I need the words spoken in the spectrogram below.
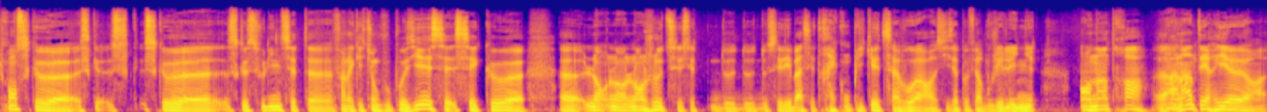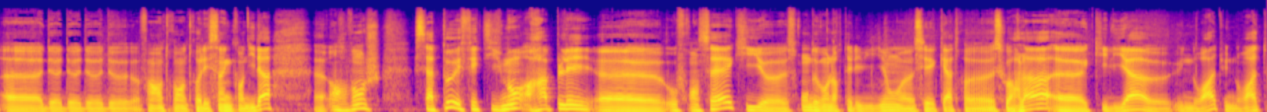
Je pense que euh, ce que ce que ce que, euh, ce que souligne cette, euh, enfin la question que vous posiez, c'est que euh, l'en- l'en- l'enjeu de ces, ces- de, ces débats, c'est très compliqué de savoir si ça peut faire bouger les lignes en intra, euh, à Ah. l'intérieur euh, de, de, de, de- enfin entre entre les cinq candidats. Euh, en revanche, ça peut effectivement rappeler aux Français qui seront devant leur télévision ces quatre soirs-là qu'il y a une droite, une droite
